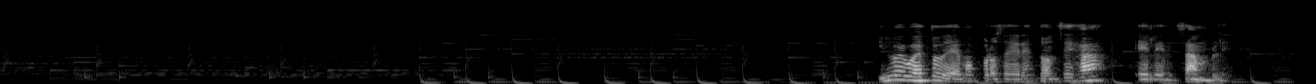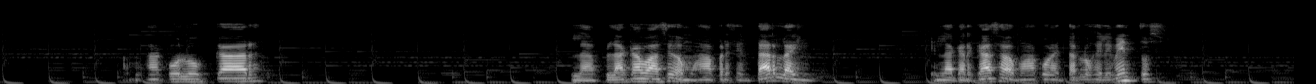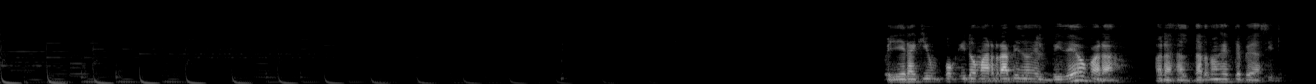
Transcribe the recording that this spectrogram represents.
Y luego esto debemos proceder entonces a el ensamble. Vamos a colocar la placa base, vamos a presentarla en, en la carcasa, vamos a conectar los elementos. Voy a ir aquí un poquito más rápido en el video para, para saltarnos este pedacito.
